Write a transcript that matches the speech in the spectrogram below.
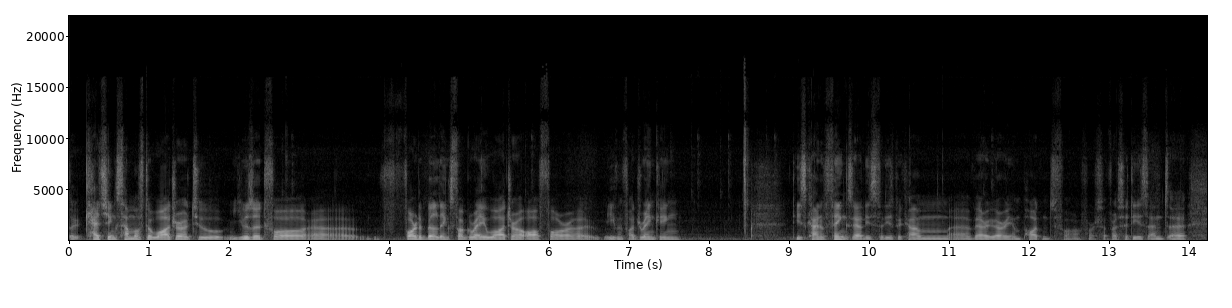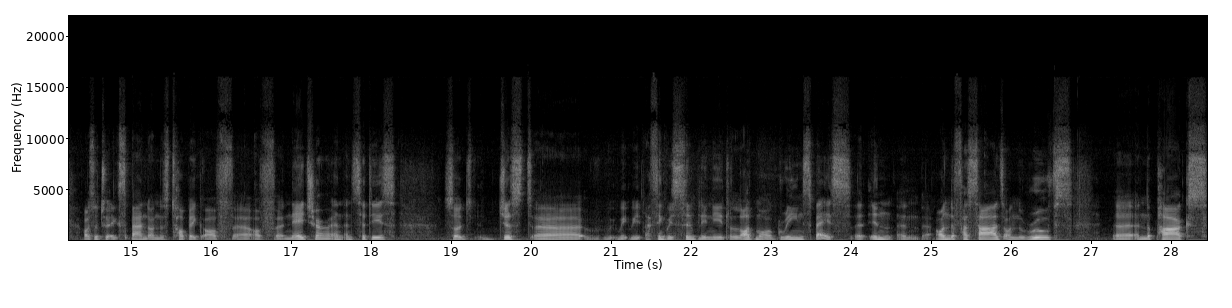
uh, catching some of the water to use it for uh, for the buildings for grey water or for uh, even for drinking. These kind of things, yeah, these these become uh, very very important for for, for cities, and also to expand on this topic of of nature and, and cities. So just uh, we, we, I think we simply need a lot more green space uh, in, in on the facades, on the roofs, uh, in the parks,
